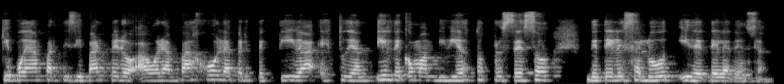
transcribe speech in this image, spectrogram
que puedan participar, pero ahora bajo la perspectiva estudiantil de cómo han vivido estos procesos de telesalud y de teleatención.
